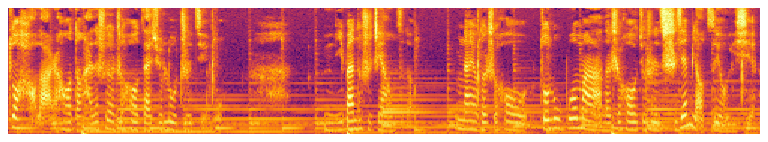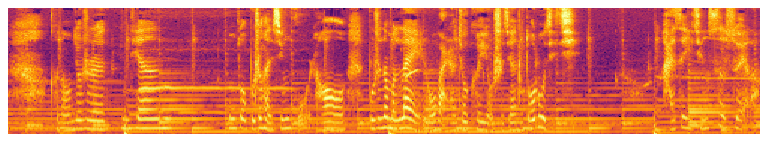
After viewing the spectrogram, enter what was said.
做好了，然后等孩子睡了之后再去录制节目。嗯，一般都是这样子的。那有的时候做录播嘛的时候，就是时间比较自由一些，可能就是今天工作不是很辛苦，然后不是那么累，我晚上就可以有时间多录几期。孩子已经四岁了，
